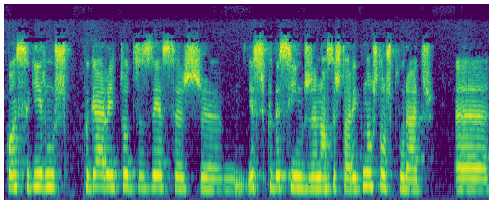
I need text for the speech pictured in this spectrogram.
conseguirmos pegar em todos esses, esses pedacinhos da nossa história que não estão explorados, uh,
